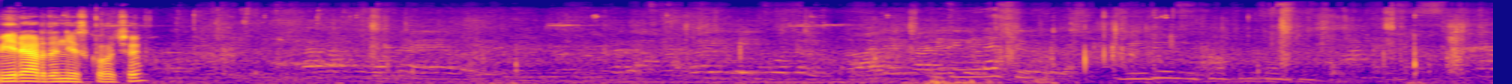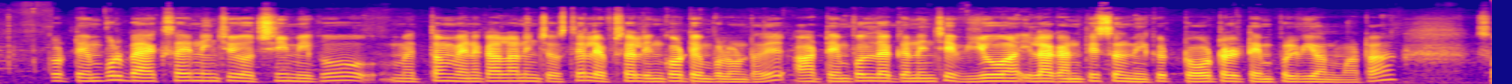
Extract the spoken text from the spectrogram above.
మీరే అర్థం చేసుకోవచ్చు. సో టెంపుల్ బ్యాక్ సైడ్ నుంచి వచ్చి మీకు మొత్తం వెనకాల నుంచి వస్తే లెఫ్ట్ సైడ్ ఇంకో టెంపుల్ ఉంటుంది. ఆ టెంపుల్ దగ్గర నుంచి వ్యూ ఇలా కనిపిస్తుంది మీకు టోటల్ టెంపుల్ వ్యూ అనమాట సో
